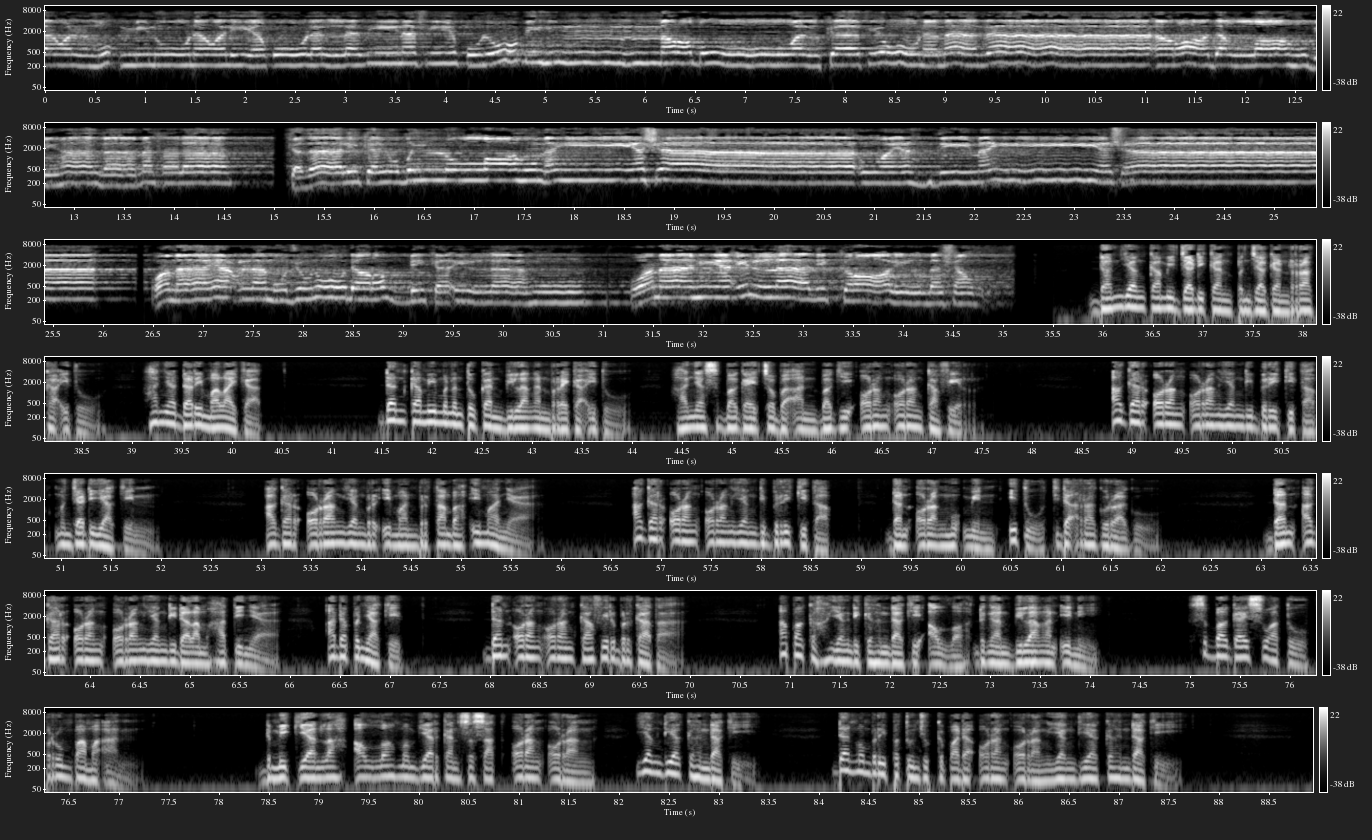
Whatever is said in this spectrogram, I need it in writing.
والمؤمنون وليقول الذين في قلوبهم مرض والكافرون ماذا أراد الله بهذا مثلا كذلك يضل الله من يشاء ويهدي من يشاء وما يعلم جنود ربك إلا هو وما هي إلا ذكرى للبشر Dan yang kami jadikan penjaga neraka itu hanya dari malaikat. Dan kami menentukan bilangan mereka itu hanya sebagai cobaan bagi orang-orang kafir. Agar orang-orang yang diberi kitab menjadi yakin. Agar orang yang beriman bertambah imannya. Agar orang-orang yang diberi kitab dan orang mukmin itu tidak ragu-ragu dan agar orang-orang yang di dalam hatinya ada penyakit, dan orang-orang kafir berkata, "Apakah yang dikehendaki Allah dengan bilangan ini?" Sebagai suatu perumpamaan, demikianlah Allah membiarkan sesat orang-orang yang Dia kehendaki, dan memberi petunjuk kepada orang-orang yang Dia kehendaki.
